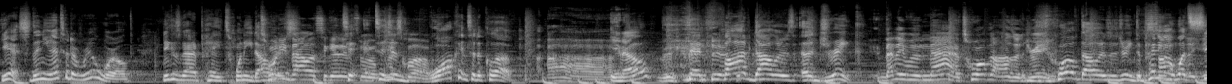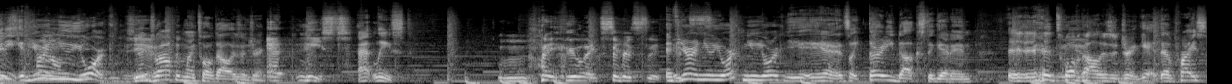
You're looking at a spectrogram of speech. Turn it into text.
Yeah, so then you enter the real world. Niggas gotta pay twenty dollars. $20 to get into a- to the just club. walk into the club. Ah. You know, then five dollars a drink. Not even that. Twelve dollars a drink. Twelve dollars a drink, depending Some- on what city. If you're in New York, you're dropping like twelve dollars a drink At least. at least. like, like seriously. If you're in New York, New York, yeah, yeah, it's like thirty bucks to get in. Twelve dollars a drink. Yeah, the price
